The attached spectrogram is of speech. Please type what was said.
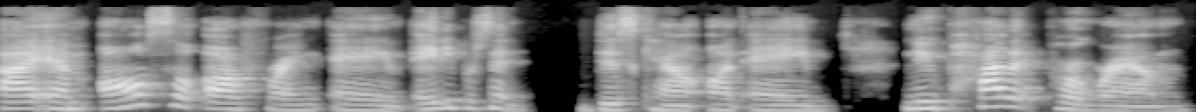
I am also offering a 80% discount on a new pilot program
